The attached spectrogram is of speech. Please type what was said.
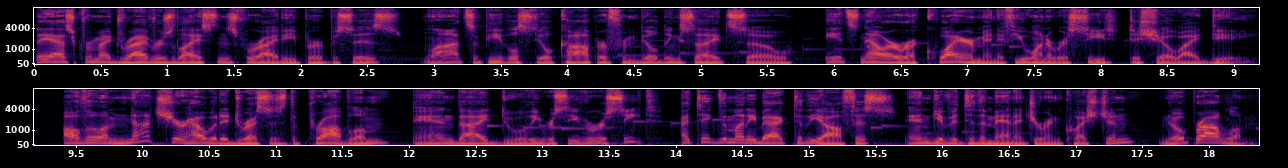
They asked for my driver's license for ID purposes. Lots of people steal copper from building sites, so it's now a requirement if you want a receipt to show ID. Although I'm not sure how it addresses the problem, and I duly receive a receipt. I take the money back to the office and give it to the manager in question. No problem.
